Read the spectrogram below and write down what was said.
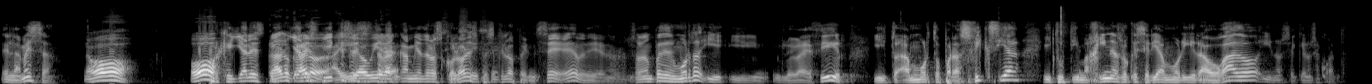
en la mesa. ¡Oh! Oh, Porque ya les, claro, ya les vi que se estaban cambiando los colores, pues que lo pensé, ¿eh? son peces muertos y, y, lo iba a decir, y han muerto por asfixia, y tú te imaginas lo que sería morir ahogado, y no sé qué, no sé cuánto.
